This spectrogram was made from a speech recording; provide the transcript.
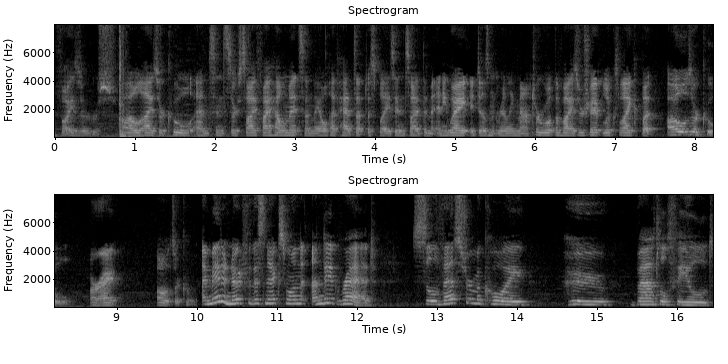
visors. Owl eyes are cool and since they're sci-fi helmets and they all have heads-up displays inside them anyway, it doesn't really matter what the visor shape looks like, but owls are cool, alright? Owls are cool. I made a note for this next one and it read, Sylvester McCoy who Battlefield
